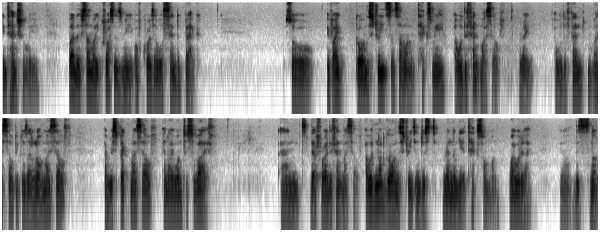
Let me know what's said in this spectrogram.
intentionally. But if somebody crosses me, of course I will send it back. So if I go on the streets and someone attacks me, I will defend myself, right? I will defend myself because I love myself, I respect myself, and I want to survive. And therefore I defend myself. I would not go on the streets and just randomly attack someone. Why would I? You know, this is not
